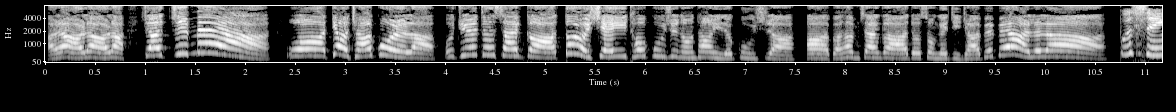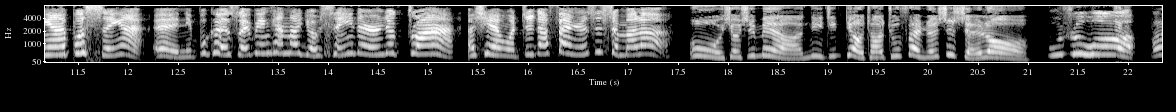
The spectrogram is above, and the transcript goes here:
好了好了好了，小师妹啊，我调查过了啦，我觉得这三个啊都有嫌疑偷故事浓汤里的故事啊啊，把他们三个啊都送给警察贝贝好了啦。不行啊不行啊，哎，你不可以随便看到有嫌疑的，而且我知道犯人是什么了。哦，小师妹啊，你已经调查出犯人是谁了？不是我，不是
